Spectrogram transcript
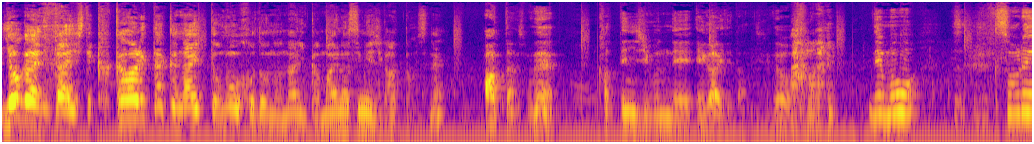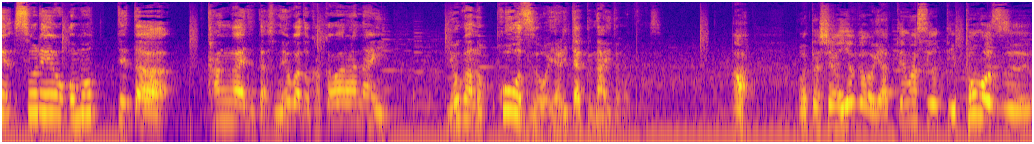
ヨガに対して関わりたくないって思うほどの何かマイナスイメージがあったんですね。あったんですよね。勝手に自分で描いてたんですけど。はい。でもそれそれを思ってた考えてたそのヨガと関わらないヨガのポーズをやりたくないと思ってます。あ私はヨガをやってますよっていうポーズ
